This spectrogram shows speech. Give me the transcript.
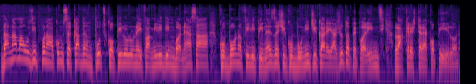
Dar n-am auzit până acum să cadă în puț copilul unei familii din Băneasa Cu bonă filipineză și cu bunicii care îi ajută pe părinți la creșterea copiilor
